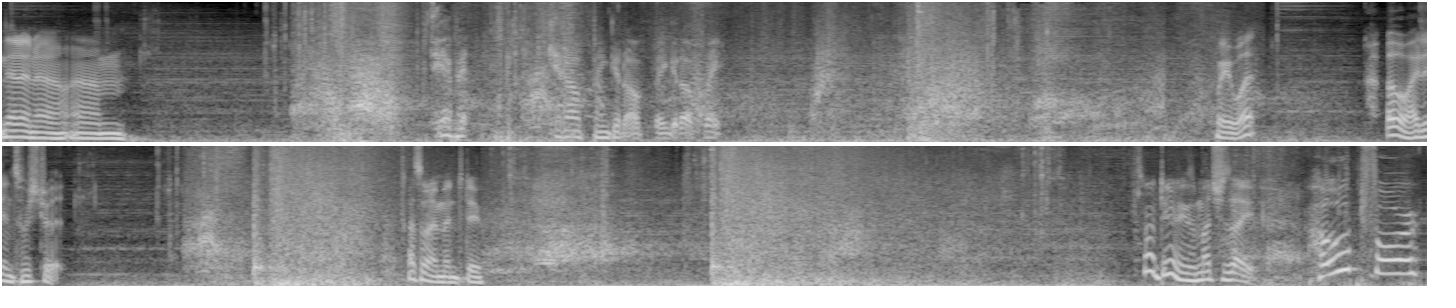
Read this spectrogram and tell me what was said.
No, no, no, um... Damn it! Get off me, get off me, get off me. Wait, what? Oh, I didn't switch to it. That's what I meant to do. It's not doing as much as I hoped for.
